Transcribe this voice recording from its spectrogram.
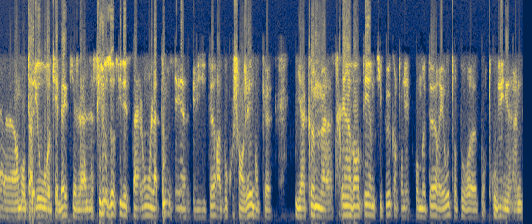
euh, en Ontario ou au Québec. La, philosophie des salons, l'attente des, visiteurs a beaucoup changé. Donc, euh, il y a comme euh, se réinventer un petit peu quand on est promoteur et autres pour, euh, pour trouver une-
